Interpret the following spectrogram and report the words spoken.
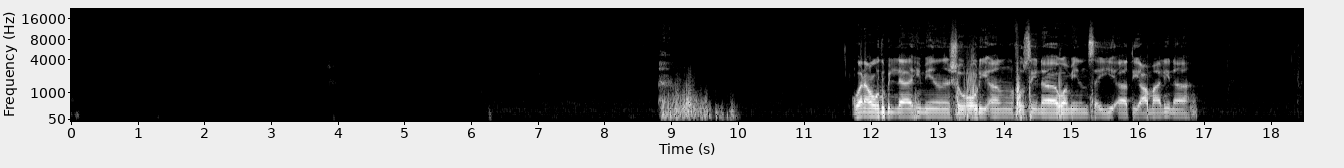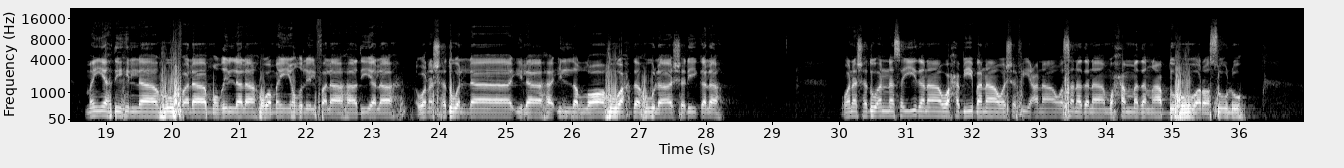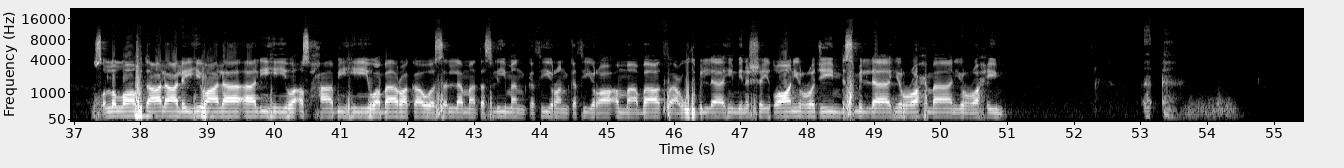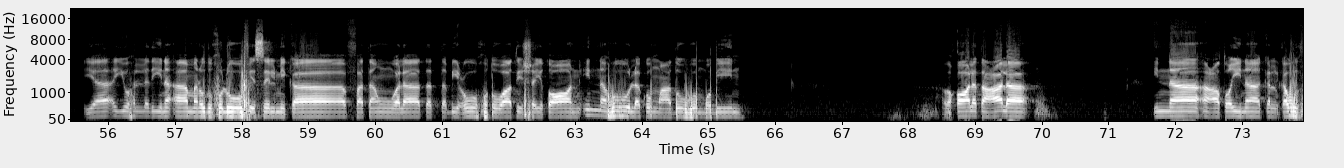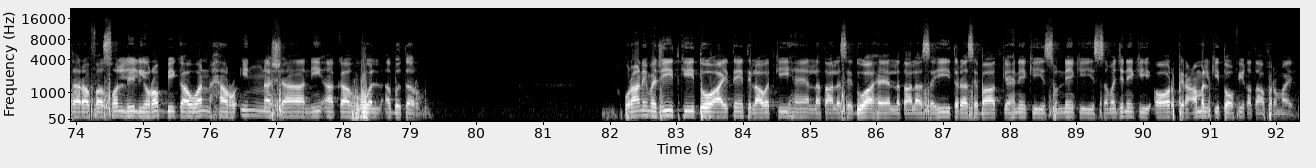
ونعوذ بالله من شرور أنفسنا ومن سيئات أعمالنا من يهده الله فلا مضل له ومن يضلل فلا هادي له ونشهد أن لا إله إلا الله وحده لا شريك له ونشهد أن سيدنا وحبيبنا وشفيعنا وسندنا محمدًا عبده ورسوله صلی اللہ تعالی علیہ وعلا آلہ واصحابہ وبارک وسلم تسلیما کثیرا کثیرا اما بعد فاعوذ باللہ من الشیطان الرجیم بسم اللہ الرحمن الرحیم یا ایہا الذین آمنوا دخلوا فی سلم کافتا ولا تتبعوا خطوات الشیطان انہو لکم عدو مبین وقال تعالى انا أعطيناك الكوثر فصل لربك وانحر إن شانئك هو الأبتر قرآن مجید کی دو آیتیں تلاوت کی ہیں اللہ تعالیٰ سے دعا ہے اللہ تعالیٰ صحیح طرح سے بات کہنے کی سننے کی سمجھنے کی اور پھر عمل کی توفیق عطا فرمائے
